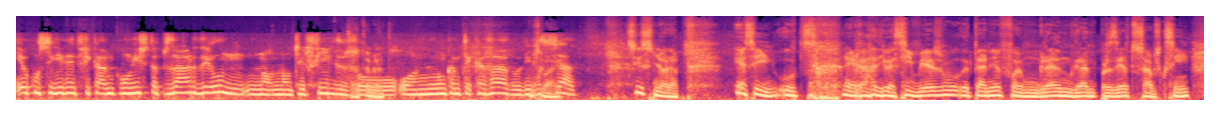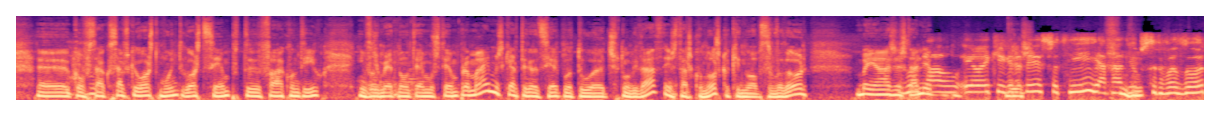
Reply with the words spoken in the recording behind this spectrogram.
eu consigo identificar-me com isto, apesar de eu não, não ter filhos ou, ou, nunca me ter casado ou divorciado. Sim, senhora. É assim, o, em rádio é assim mesmo. Tânia, foi um grande, grande prazer, tu sabes que sim, uh, conversar, sabes que eu gosto muito, gosto sempre de falar contigo. Infelizmente não temos tempo para mais, mas quero-te agradecer pela tua disponibilidade em estares connosco aqui no Observador. Bem-ajas, Tânia. Paulo, eu é que agradeço a ti e à Rádio Observador.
